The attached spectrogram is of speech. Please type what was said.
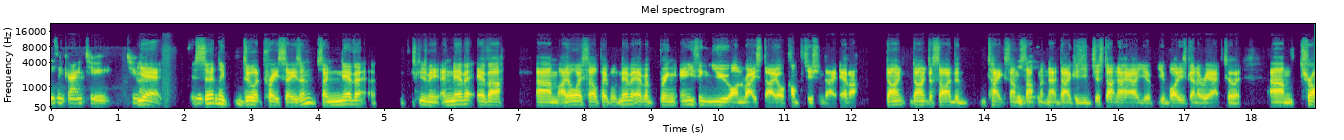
isn't going to. to yeah, certainly do it pre-season. So never, excuse me, and never ever. Um, I always tell people never ever bring anything new on race day or competition day ever. Don't don't decide to take some mm-hmm. supplement that day because you just don't know how your your body's going to react to it. Um, try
